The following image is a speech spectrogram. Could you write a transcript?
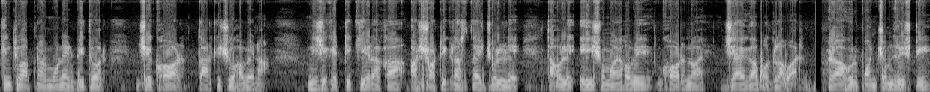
কিন্তু আপনার মনের ভিতর যে ঘর, তার কিছু হবে না। নিজেকে টিকিয়ে রাখা আর সঠিক রাস্তায় চললে, তাহলে এই সময় হবে ঘর নয়। জায়গা বদলাবার। রাহুর পঞ্চম দৃষ্টি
